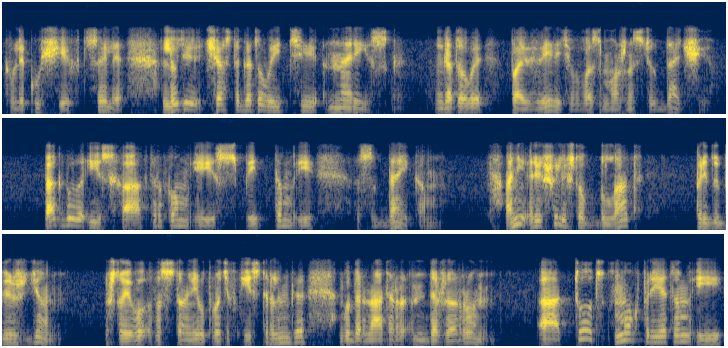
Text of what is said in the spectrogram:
к влекущей их цели, люди часто готовы идти на риск, готовы поверить в возможность удачи. Так было и с Хактропом, и с Питтом, и с Дайком. Они решили, что Блад предубежден, что его восстановил против Истерлинга губернатор Дажарон, а тот мог при этом и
